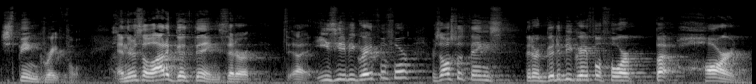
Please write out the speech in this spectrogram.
just being grateful. And there's a lot of good things that are uh, easy to be grateful for. There's also things that are good to be grateful for, but hard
